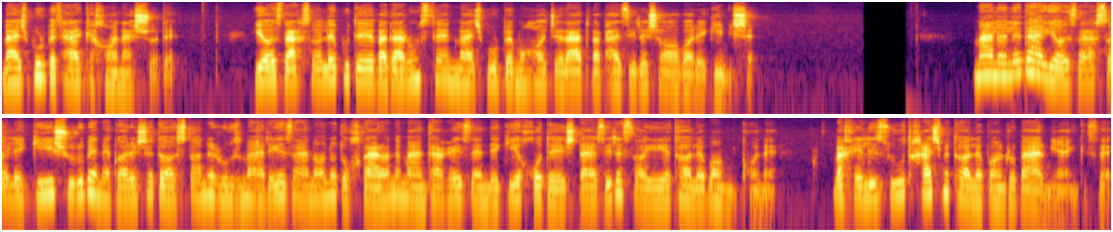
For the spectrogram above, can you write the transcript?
مجبور به ترک خانش شده. یازده ساله بوده و در اون سن مجبور به مهاجرت و پذیرش آوارگی میشه. ملاله در یازده سالگی شروع به نگارش داستان روزمره زنان و دختران منطقه زندگی خودش در زیر سایه طالبان می‌کنه و خیلی زود خشم طالبان رو برمیانگیزه.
